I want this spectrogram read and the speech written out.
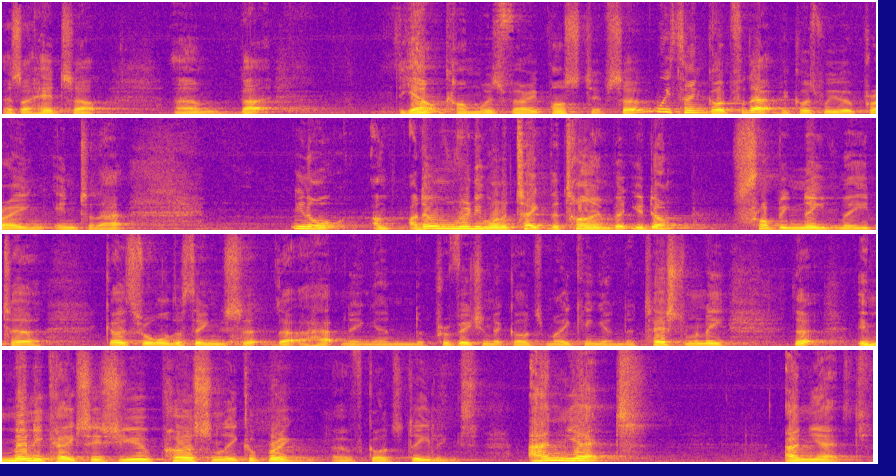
as a heads up. Um, but the outcome was very positive. So we thank God for that because we were praying into that. You know, I do not really want to take the time, but you don't probably need me to go through all the things that, that are happening and the provision that God's making and the testimony that in many cases you personally could bring of God's dealings. And yet, and yet,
